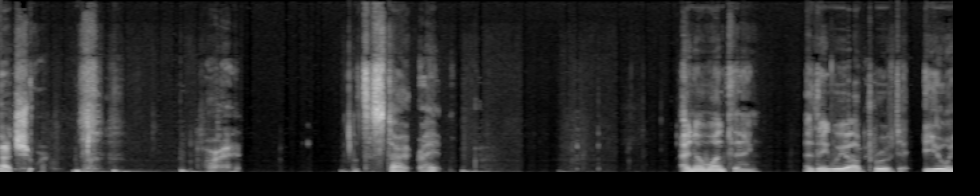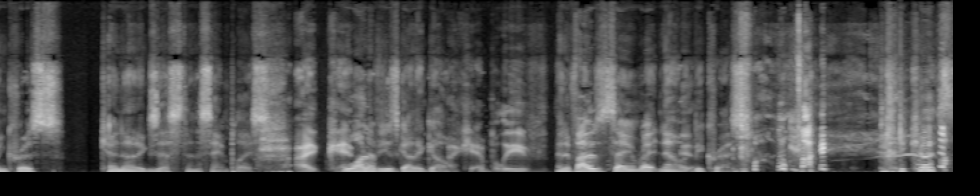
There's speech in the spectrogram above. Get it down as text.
Not sure. All right. Let's start, right? I know one thing. I think we all proved it. You and Chris cannot exist in the same place. I can't. One of you's got to go. I can't believe. And if I was saying right now, it'd be Chris. Why? because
